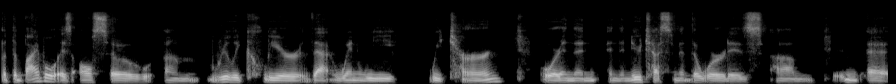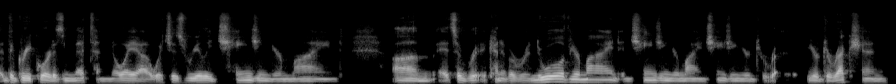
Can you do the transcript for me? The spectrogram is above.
but the Bible is also um, really clear that when we we turn or in the in the new testament the word is um, uh, the greek word is metanoia which is really changing your mind. Um, it's a re- kind of a renewal of your mind and changing your mind changing your dire- your direction.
